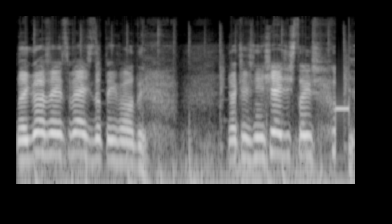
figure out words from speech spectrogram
Najgorzej jest wejść do tej wody. Jak już nie siedzisz, to już chuj.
